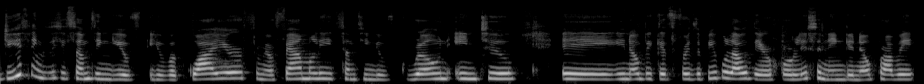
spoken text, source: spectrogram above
do you think this is something you've you've acquired from your family? It's something you've grown into uh, you know because for the people out there who are listening you know probably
